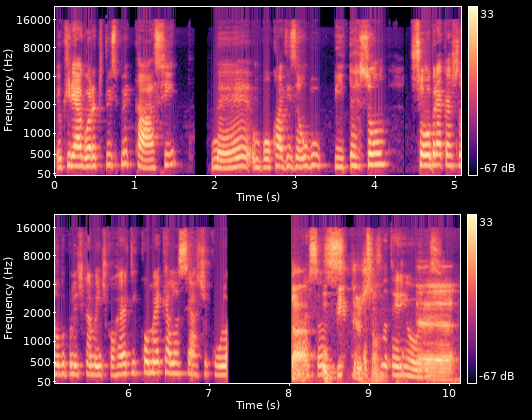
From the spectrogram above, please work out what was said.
eu queria agora que tu explicasse, né, um pouco a visão do Peterson sobre a questão do politicamente correto e como é que ela se articula Tá, essas, o Peterson é,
